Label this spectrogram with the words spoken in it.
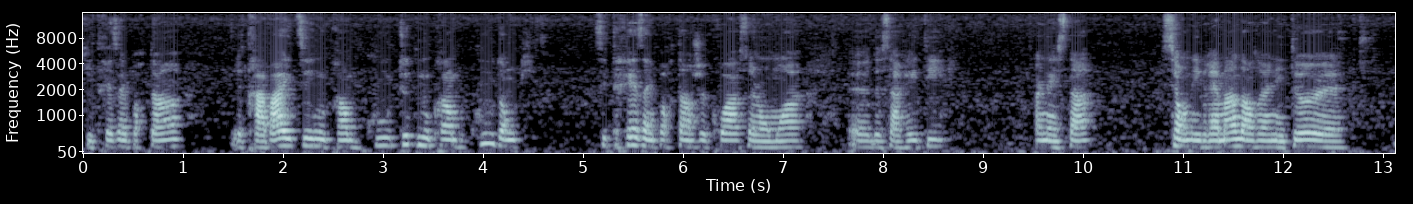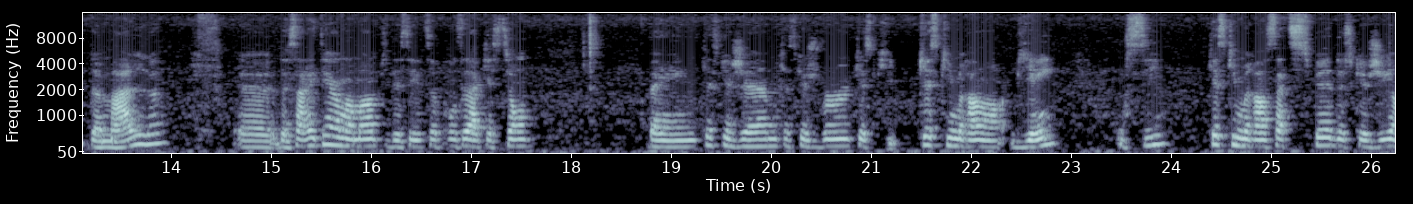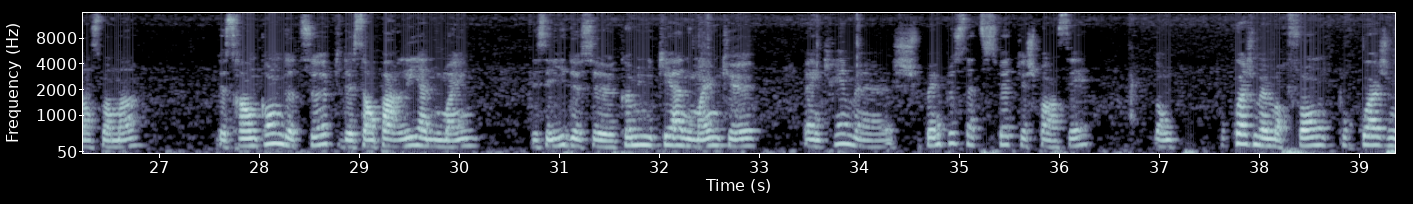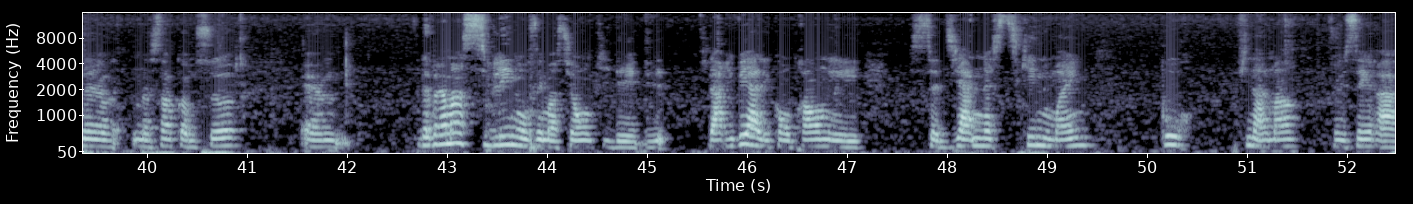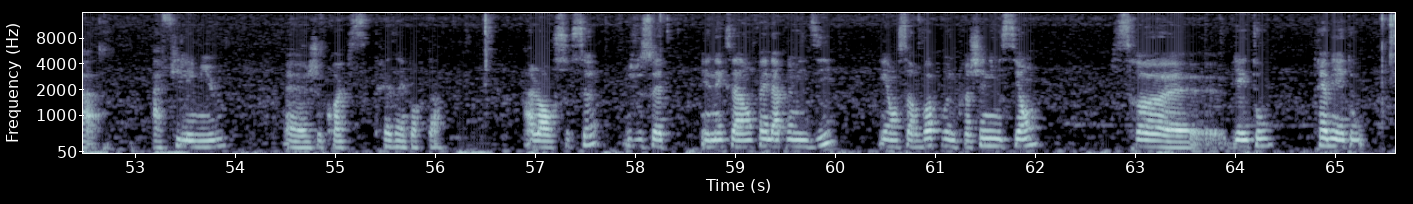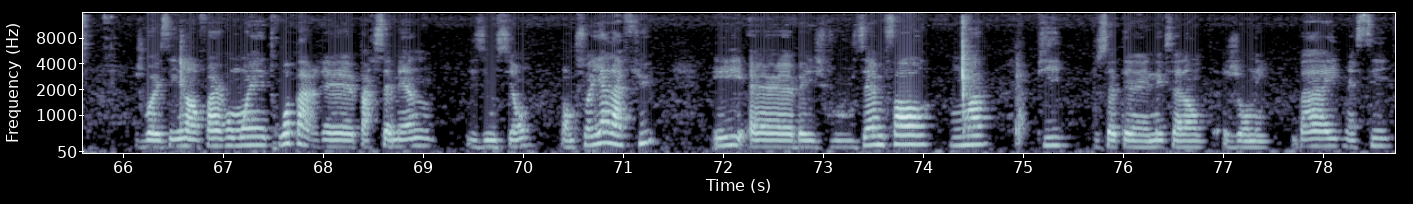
qui est très important. Le travail, tu sais, nous prend beaucoup, tout nous prend beaucoup, donc c'est très important, je crois, selon moi, euh, de s'arrêter un instant. Si on est vraiment dans un état euh, de mal, de s'arrêter un moment puis d'essayer de se poser la question ben qu'est-ce que j'aime, qu'est-ce que je veux, qu'est-ce qui qu'est-ce qui me rend bien aussi, qu'est-ce qui me rend satisfait de ce que j'ai en ce moment, de se rendre compte de ça, puis de s'en parler à nous-mêmes, d'essayer de se communiquer à nous-mêmes que, ben, crème, euh, je suis bien plus satisfaite que je pensais. Donc, pourquoi je me morfonds, pourquoi je me, sens comme ça, euh, de vraiment cibler nos émotions, puis d'arriver à les comprendre et se diagnostiquer nous-mêmes pour finalement réussir à, filer mieux. Euh, je crois que c'est très important. Alors sur ce, je vous souhaite une excellente fin d'après-midi et on se revoit pour une prochaine émission qui sera euh, bientôt, très bientôt. Je vais essayer d'en faire au moins trois par, euh, semaine, les émissions. Donc soyez à l'affût et euh, ben, je vous aime fort, moi, puis je vous souhaite une excellente journée. Bye, merci.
